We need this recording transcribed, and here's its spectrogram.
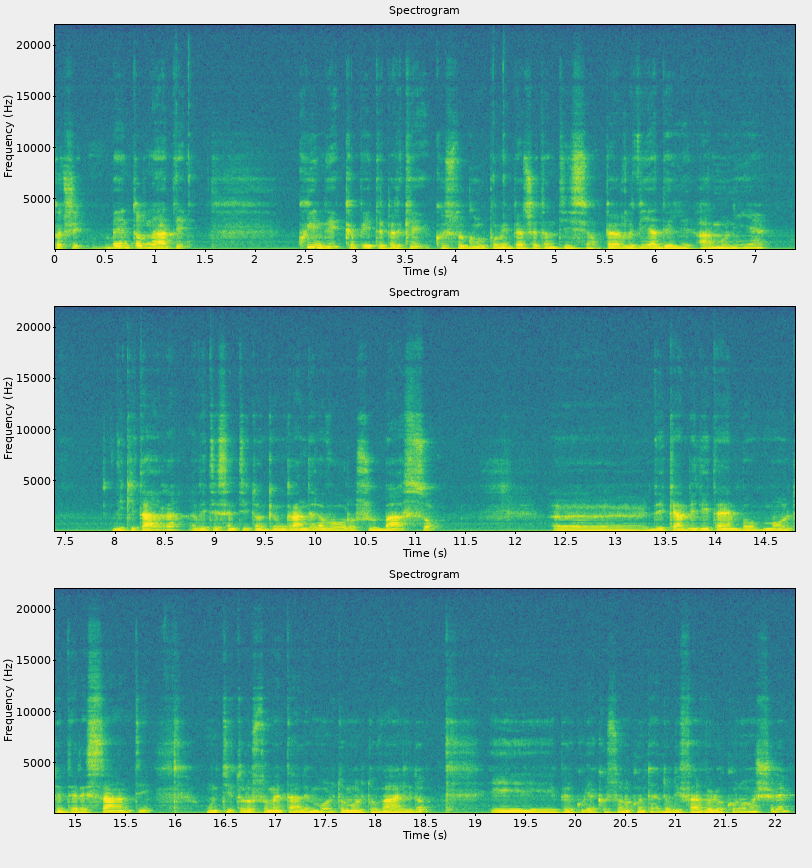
Eccoci, bentornati. Quindi capite perché questo gruppo mi piace tantissimo, per via delle armonie di chitarra, avete sentito anche un grande lavoro sul basso, eh, dei cambi di tempo molto interessanti, un titolo strumentale molto molto valido e per cui ecco, sono contento di farvelo conoscere.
